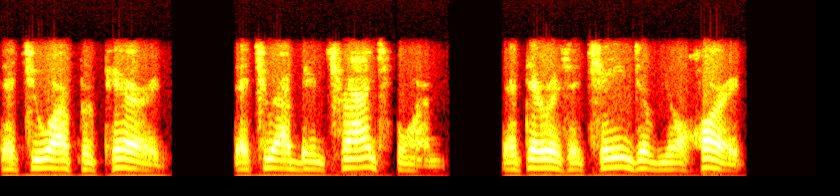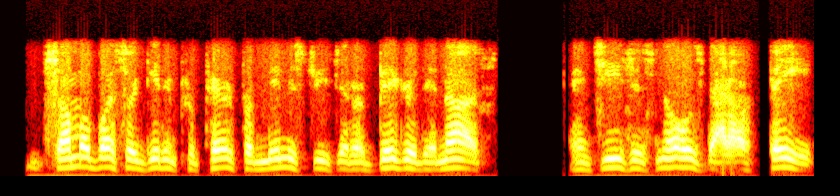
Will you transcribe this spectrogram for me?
that you are prepared, that you have been transformed, that there is a change of your heart. Some of us are getting prepared for ministries that are bigger than us, and Jesus knows that our faith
